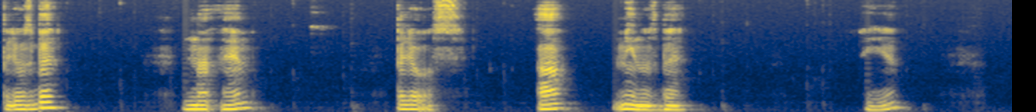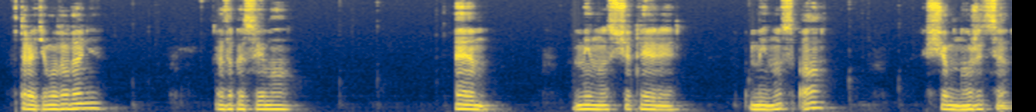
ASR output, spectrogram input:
плюс b на m плюс а мінус b. Є. Третьому завданні записуємо m мінус 4 мінус а, що множиться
